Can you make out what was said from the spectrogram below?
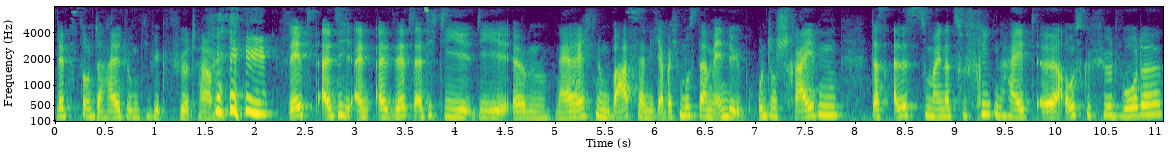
letzte Unterhaltung, die wir geführt haben. selbst als ich ein, selbst als ich die die ähm, naja, Rechnung war es ja nicht, aber ich musste am Ende unterschreiben, dass alles zu meiner Zufriedenheit äh, ausgeführt wurde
